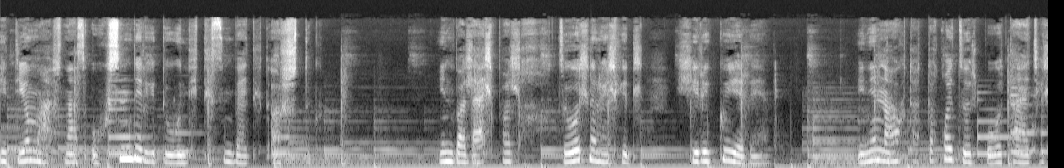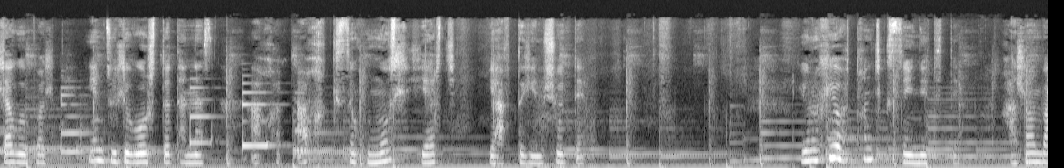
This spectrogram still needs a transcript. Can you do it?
тэд юм авснаас өгсөн дэр гэдэг үгэнд итгэсэн байдагт оршдог. Энэ бол аль болох зөөлнөр хэлэхэд л хэрэггүй яриа юм. Энэ нь огт тотгохгүй зүйл бөгөөд та ажиглаагүй бол ийм зүйлийг өөртөө танаас авах авах гэсэн хүмүүс л ярьж явдаг юм шүү дээ. Ерөнхий утхан ч гэсэн инээдтэй. Халуун ба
